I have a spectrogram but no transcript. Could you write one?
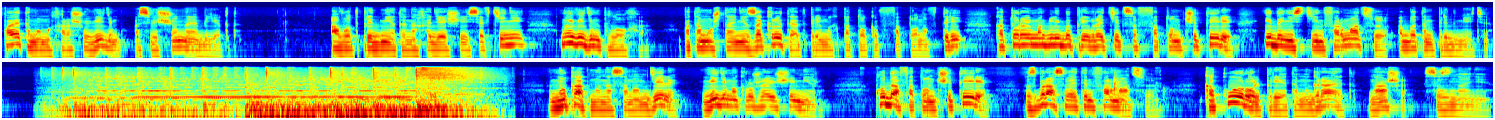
Поэтому мы хорошо видим освещенный объект. А вот предметы, находящиеся в тени, мы видим плохо, потому что они закрыты от прямых потоков фотонов 3, которые могли бы превратиться в фотон 4 и донести информацию об этом предмете. Но как мы на самом деле видим окружающий мир? Куда фотон 4 сбрасывает информацию? Какую роль при этом играет наше сознание?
